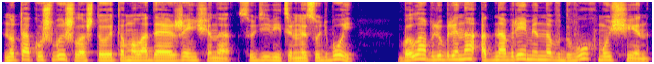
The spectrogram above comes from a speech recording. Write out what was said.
Но так уж вышло, что эта молодая женщина с удивительной судьбой – была влюблена одновременно в двух мужчин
